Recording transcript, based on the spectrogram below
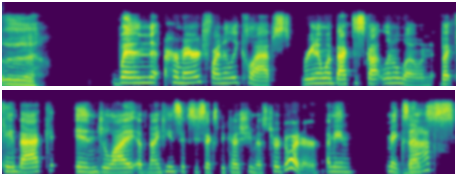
Ugh. When her marriage finally collapsed, Rena went back to Scotland alone, but came back in July of 1966 because she missed her daughter. I mean, makes sense. That's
